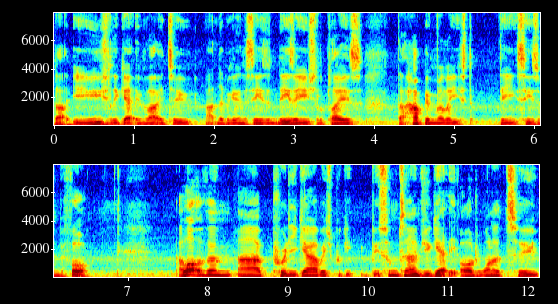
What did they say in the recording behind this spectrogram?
that you usually get invited to at the beginning of the season. These are usually players that have been released the season before. A lot of them are pretty garbage, but sometimes you get the odd one or two,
